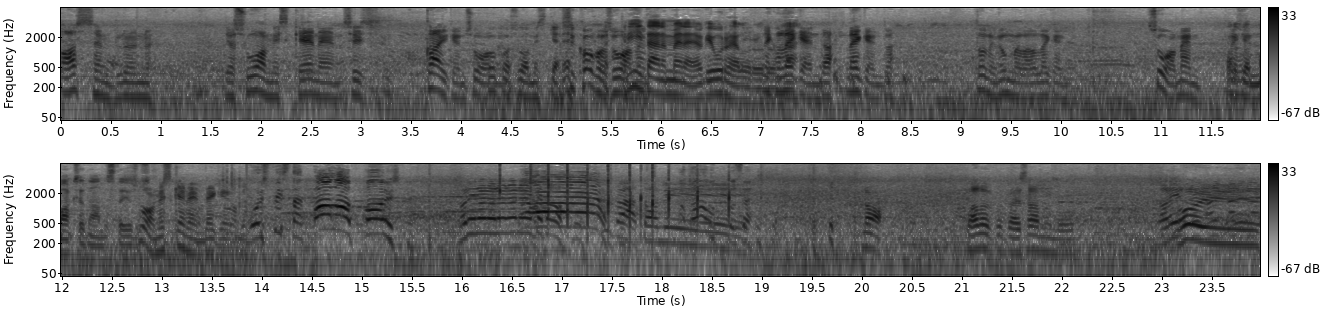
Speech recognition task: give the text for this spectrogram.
Assemblyn ja Suomiskenen, siis kaiken Suomen. Koko Suomiskene. Se koko Suomen. Mihin tää menee? Jokin urheiluruutu? Eiku legenda, legenda. Toni Nummela on legenda. Suomen. Paljon sulle maksetaan tästä jutusta? Suomiskenen legenda. Vois pistää pala pois! No niin, no niin, no niin, no kato. Hyvä, Toni. Auttu se! No. Valot rupeaa sammuu. Oi!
